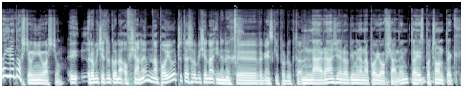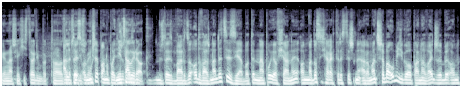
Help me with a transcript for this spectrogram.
no i radością i miłością. Y, robicie tylko na owsianym napoju, czy też robicie na innych y, wegańskich produktach? Na razie robimy na napoju owsianym. To mhm. jest początek naszej historii, bo to Ale to jest, muszę panu powiedzieć, nie cały że to, rok. że to jest bardzo odważna decyzja, bo ten napój owsiany, on ma dosyć charakterystyczny aromat. Trzeba umieć go opanować, żeby on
